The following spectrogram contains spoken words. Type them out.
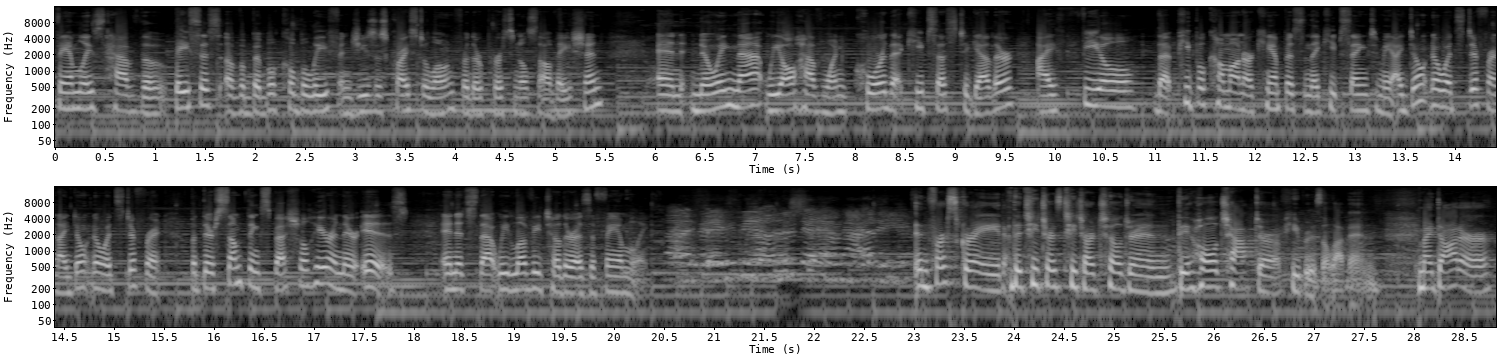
families have the basis of a biblical belief in Jesus Christ alone for their personal salvation. And knowing that we all have one core that keeps us together, I feel that people come on our campus and they keep saying to me, I don't know what's different, I don't know what's different, but there's something special here and there is. And it's that we love each other as a family. In first grade, the teachers teach our children the whole chapter of Hebrews 11. My daughter,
